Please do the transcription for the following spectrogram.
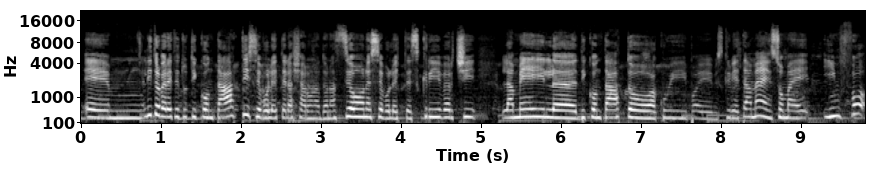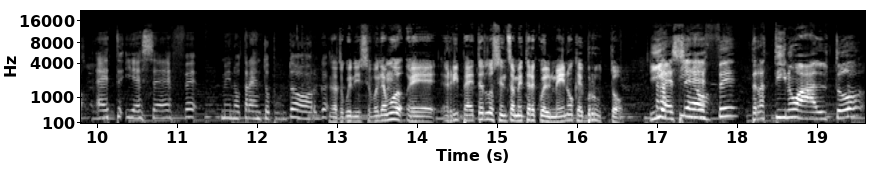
E, mm, lì troverete tutti i contatti se volete lasciare una donazione, se volete scriverci, la mail eh, di contatto a cui poi scrivete a me, insomma è info at isf-trento.org. Esatto, quindi se vogliamo eh, ripeterlo senza mettere quel meno che è brutto. Trattino. ISF trattino alto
